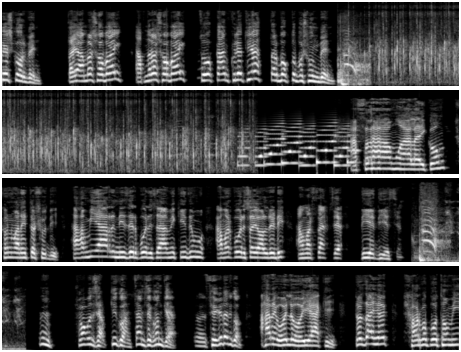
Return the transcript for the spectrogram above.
পেশ করবেন। তাই আমরা সবাই, আপনারা সবাই চোখ, কান খুলে থুয়ে তার বক্তব্য শুনবেন। আসসালামু আলাইকুম সম্মানিত সুদি। আমি আর নিজের পরিচয় আমি কি দিব আমার পরিচয় অলরেডি আমার সাহেব দিয়ে দিয়েছেন। সভাপতি সাহেব কি কন? স্যামসে কোন কে? সেক্রেটারি কোন? আরে হইল ওই একই। তো যাই হোক সর্বপ্রথমই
